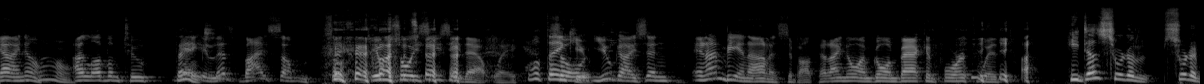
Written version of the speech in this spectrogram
Yeah, I know. Oh. I love them too. Thanks. Hey, let's buy something. So it was always easy that way. Well, thank So you. You guys, and and I'm being honest about that. I know I'm going back and forth with. he does sort of sort of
